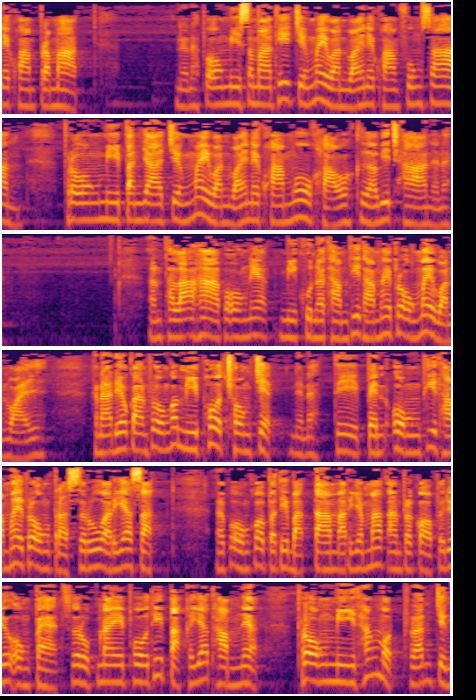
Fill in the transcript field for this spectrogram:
ในความประมาทเนี่ยนะพระองค์มีสมาธิจึงไม่หวั่นไหวในความฟุ้งซ่าน พระองค์มีปัญญาจึงไม่หวั่นไหวในความโง่เขลาคืออวิชชาเนี่ยนะ อันพละห้าพระองค์เนี่ยมีคุณธรรมที่ทำให้พระองค์ไม่หวั่นไหว ขณะเดียวกันพระองค์ก็มีโพชฌงเจ็ดเนี่ยนะที่เป็นองค์ที่ทำให้พระองค์ตรัสรู้อริยสัจและพระองค์ก็ปฏิบัติตามอริยมรรคอันประกอบไปด้วยองค์ 8 สรุปในโพธิปัจจยธรรมเนี่ยพระองค์มีทั้งหมดรั้นจึง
